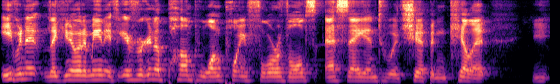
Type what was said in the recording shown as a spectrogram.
even if like you know what I mean, if, if you're gonna pump 1.4 volts SA into a chip and kill it, you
